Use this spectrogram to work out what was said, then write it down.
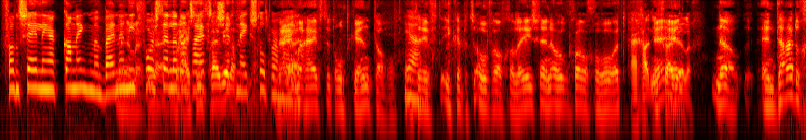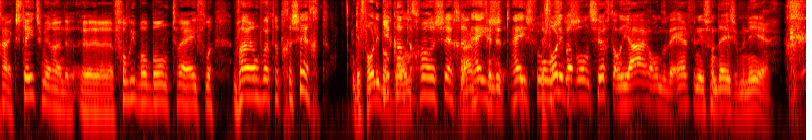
van Celinger... kan ik me bijna Nee, niet maar- voorstellen nee, dat hij hij heeft gezegd... nee, ik stop ermee. Nee, maar hij heeft het ontkend al. Ja. Het heeft, ik heb het overal gelezen en overal gehoord. Hij gaat niet vrijwillig. Nou, en daardoor ga ik steeds meer aan de eh, volleybalbond twijfelen. Waarom wordt dat gezegd? De volleybalbond... Je kan toch gewoon zeggen, Nou, hij, is, het- hij is voor de ons... volleybalbond zucht al jaren onder de erfenis van deze meneer.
